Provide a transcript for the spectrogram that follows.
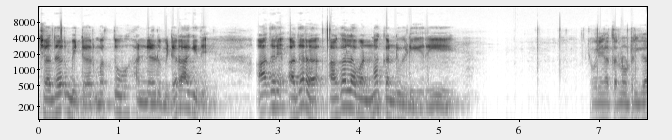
ಚದರ್ ಮೀಟರ್ ಮತ್ತು ಹನ್ನೆರಡು ಮೀಟರ್ ಆಗಿದೆ. ಆದರೆ ಅದರ ಅಗಲವನ್ನು ಕಂಡುಹಿಡಿಯಿರಿ. ಅವನಿಗೆ ಹತ್ರ ನೋಡ್ರಿ ಈಗ.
